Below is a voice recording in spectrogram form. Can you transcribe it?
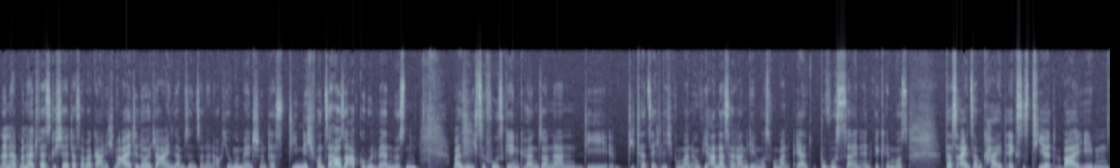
dann hat man halt festgestellt, dass aber gar nicht nur alte Leute einsam sind, sondern auch junge Menschen und dass die nicht von zu Hause abgeholt werden müssen, weil sie nicht zu Fuß gehen können, sondern die, die tatsächlich, wo man irgendwie anders herangehen muss, wo man eher Bewusstsein entwickeln muss, dass Einsamkeit existiert, weil eben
